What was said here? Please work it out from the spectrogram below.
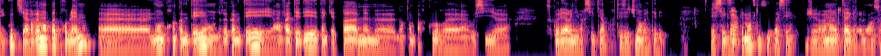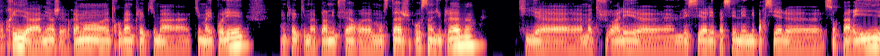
écoute, il n'y a vraiment pas de problème. Euh, nous, on te prend comme t'es, on te veut comme t'es et on va t'aider, t'inquiète pas, même euh, dans ton parcours aussi, scolaire, universitaire, pour tes études, on va t'aider. Et c'est exactement ce qui s'est passé. J'ai vraiment été agréablement surpris. À Amiens, j'ai vraiment euh, trouvé un club qui m'a épaulé, un club qui m'a permis de faire euh, mon stage au sein du club, qui euh, m'a toujours allé euh, me laisser aller passer mes, mes partiels euh, sur Paris,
